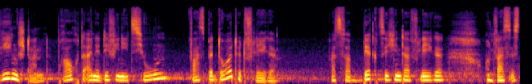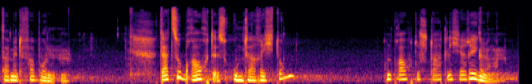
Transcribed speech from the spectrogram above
Gegenstand, brauchte eine Definition, was bedeutet Pflege, was verbirgt sich hinter Pflege und was ist damit verbunden. Dazu brauchte es Unterrichtung und brauchte staatliche Regelungen.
